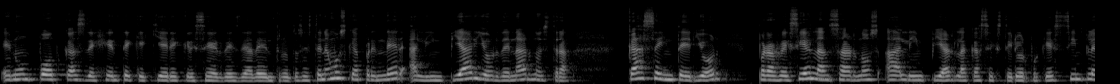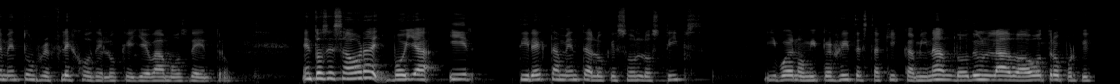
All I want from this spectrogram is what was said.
en un podcast de gente que quiere crecer desde adentro. Entonces tenemos que aprender a limpiar y ordenar nuestra casa interior para recién lanzarnos a limpiar la casa exterior, porque es simplemente un reflejo de lo que llevamos dentro. Entonces ahora voy a ir directamente a lo que son los tips. Y bueno, mi perrita está aquí caminando de un lado a otro porque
